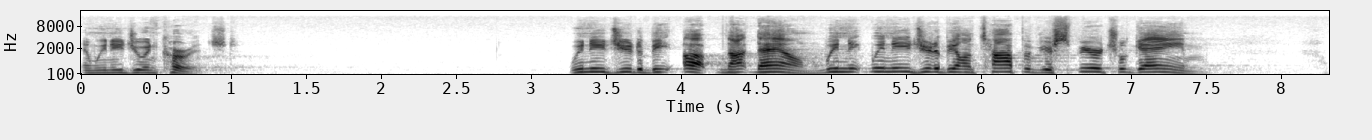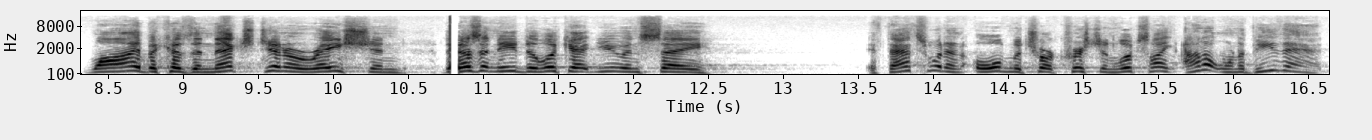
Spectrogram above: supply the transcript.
And we need you encouraged. We need you to be up, not down. We we need you to be on top of your spiritual game. Why? Because the next generation doesn't need to look at you and say, if that's what an old, mature Christian looks like, I don't want to be that.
